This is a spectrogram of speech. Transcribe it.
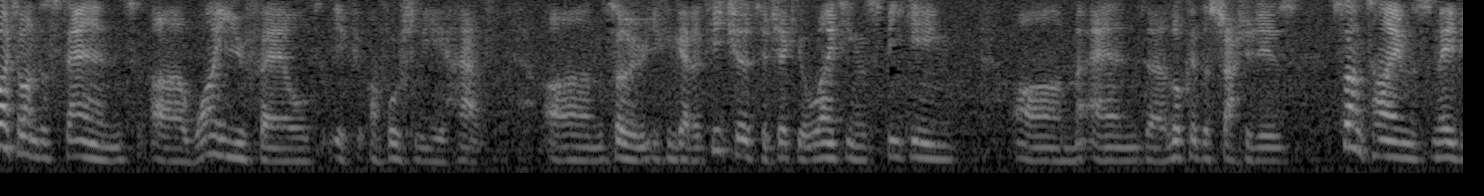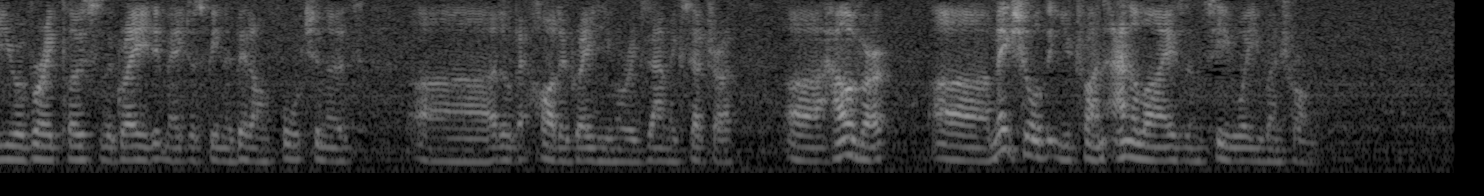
try to understand uh, why you failed if unfortunately you have. Um, so you can get a teacher to check your writing and speaking um, and uh, look at the strategies. Sometimes maybe you were very close to the grade, it may have just been a bit unfortunate, uh, a little bit harder grading or exam, etc. Uh, however, uh, make sure that you try and analyze and see where you went wrong.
